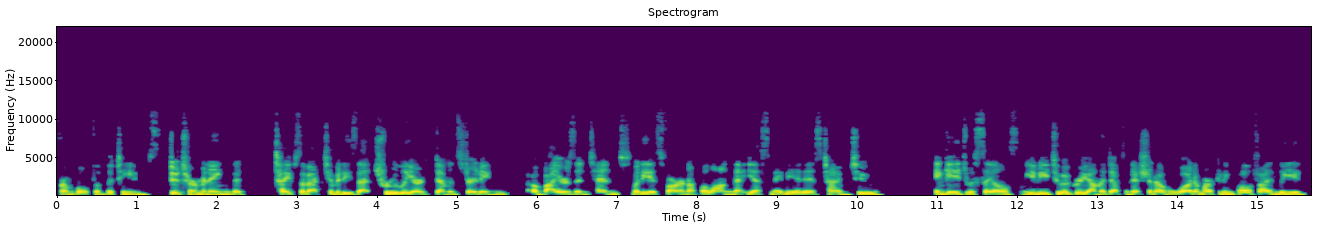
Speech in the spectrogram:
from both of the teams. Determining the types of activities that truly are demonstrating a buyer's intent, but he is far enough along that yes, maybe it is time to engage with sales. You need to agree on the definition of what a marketing qualified lead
